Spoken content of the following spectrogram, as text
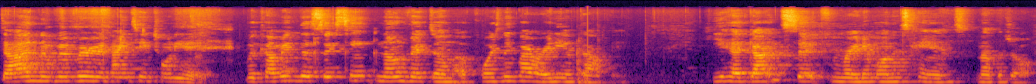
died in November 1928, becoming the 16th known victim of poisoning by radium doping. He had gotten sick from radium on his hands, not the jaw,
